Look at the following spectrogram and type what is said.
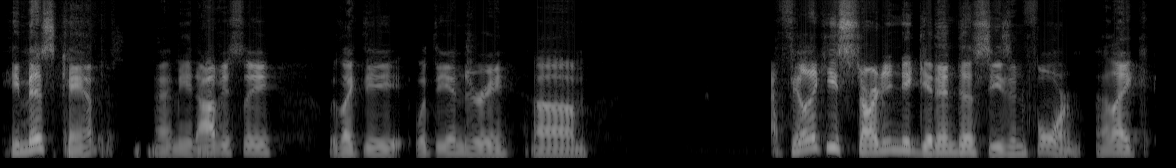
he missed camp. I mean, obviously with like the with the injury, um, I feel like he's starting to get into season form. I like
